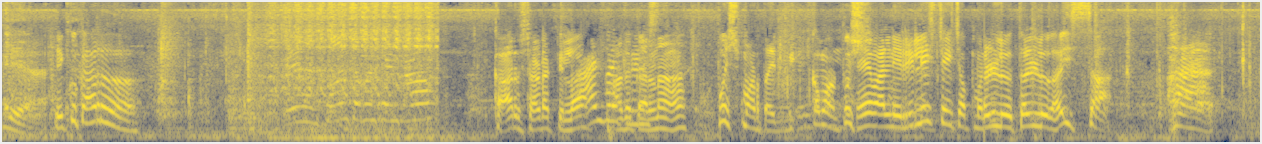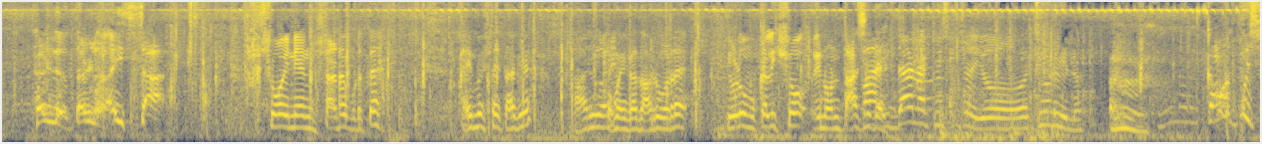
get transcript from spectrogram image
ಇದೆ. ಎಕ್ಕು ಕಾರು? ಕಾರು ಸ್ಟಾರ್ಟ್ ಆಗ್ತಿಲ್ಲ. ಆದ ಕಾರಣ ಪುಷ್ ಮಾಡ್ತಾ ಇದ್ವಿ. ಕಮಾನ್ ಪುಷ್ ಅಲ್ಲಿ ರಿಲೀಸ್ ಟೈಚ್ ಅಪ್ ತಳ್ಳು ತಳ್ಳು ಐಸಾ. ಹಾ. ತಳ್ಳು ತಳ್ಳು ಐಸ. ಶೋ ಇನ್ನೇನು ಸ್ಟಾರ್ಟ್ ಆಗ್ಬಿಡುತ್ತೆ. ಟೈಮ್ ಎಷ್ಟಾಯ್ತು ಆಗಲೇ? ಆರೂವರೆ. ಈಗ ಅದು ಆರೂವರೆ. ಏಳು ಮುಕ್ಕಲಿಗೆ ಶೋ ಇನ್ನೊಂದು ತಾಸಿದೆ. ತಾಸು ಟ್ವಿಸ್ಟ್ ಅಯ್ಯೋ ಚೂಡುವಿಲು ಕಮಾನ್ ಪುಷ್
